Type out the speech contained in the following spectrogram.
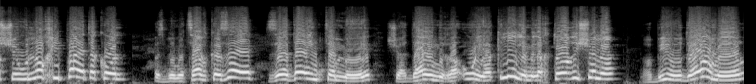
שהוא לא חיפה את הכל. אז במצב כזה זה עדיין טמא, שעדיין ראוי הכלי למלאכתו הראשונה. רבי יהודה אומר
